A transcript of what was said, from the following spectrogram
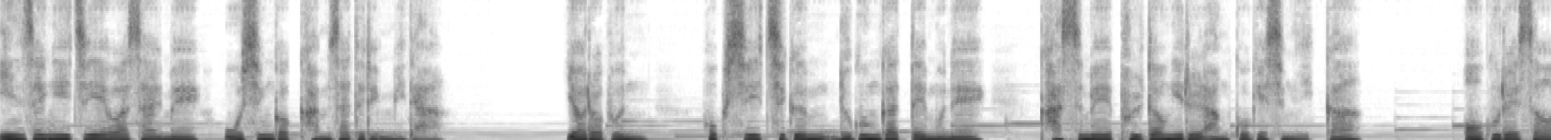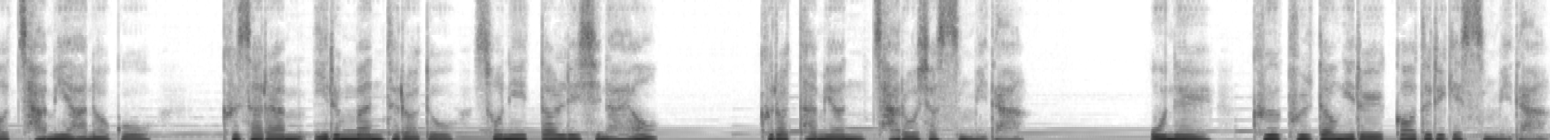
인생이 지혜와 삶에 오신 것 감사드립니다. 여러분, 혹시 지금 누군가 때문에 가슴에 불덩이를 안고 계십니까? 억울해서 잠이 안 오고 그 사람 이름만 들어도 손이 떨리시나요? 그렇다면 잘 오셨습니다. 오늘 그 불덩이를 꺼드리겠습니다.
